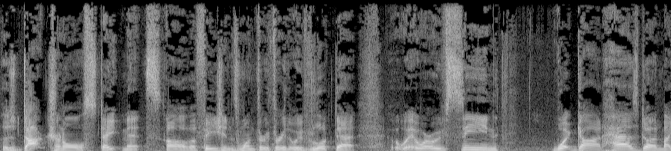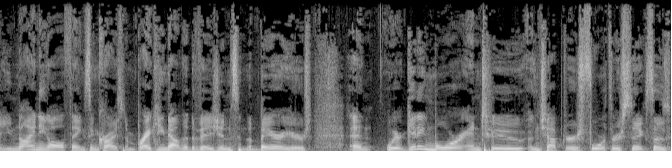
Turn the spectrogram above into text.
those doctrinal statements of Ephesians one through three that we've looked at, where we've seen what God has done by uniting all things in Christ and breaking down the divisions and the barriers. And we're getting more into in chapters four through six, those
